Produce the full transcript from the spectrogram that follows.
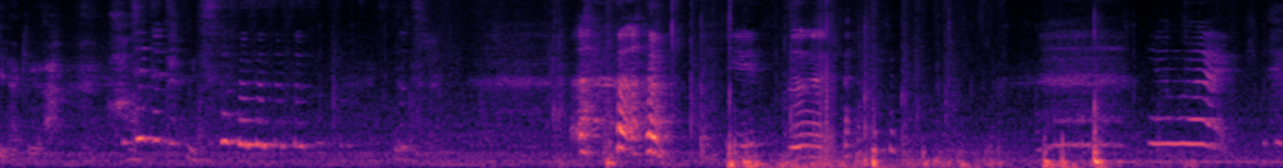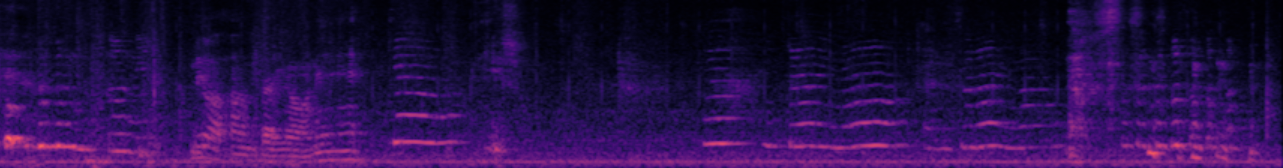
気だけが。きついやばい。本当にでは反対側ね。よいしょ。痛いな辛いな。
